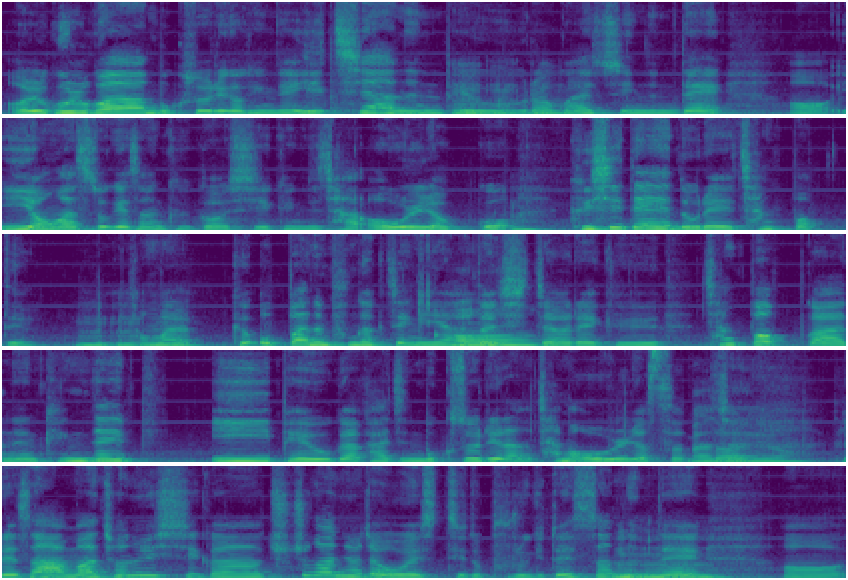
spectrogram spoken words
얼굴과 목소리가 굉장히 일치하는 배우라고 음, 음. 할수 있는데 어, 이 영화 속에선 그것이 굉장히 잘 어울렸고 음. 그 시대의 노래의 창법들 음, 음, 정말 음. 그 오빠는 풍각쟁이야 하던 어. 시절의 그 창법과는 굉장히 이 배우가 가진 목소리랑 참 어울렸었던 맞아요. 그래서 아마 천우희 씨가 추중한 여자 OST도 부르기도 했었는데 음, 음, 음. 어,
